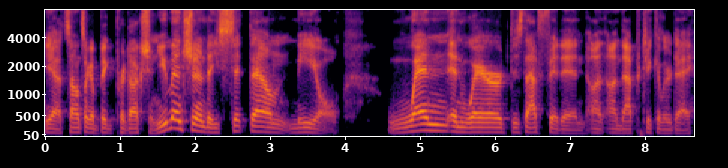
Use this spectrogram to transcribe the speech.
Yeah, it sounds like a big production. You mentioned a sit down meal. When and where does that fit in on, on that particular day?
